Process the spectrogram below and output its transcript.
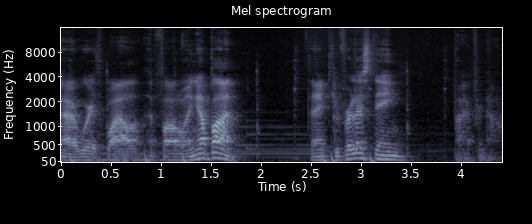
uh, worthwhile following up on. Thank you for listening. Bye for now.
